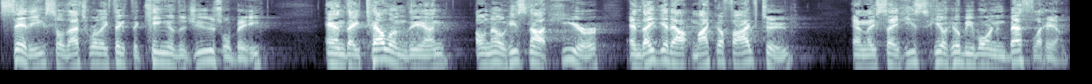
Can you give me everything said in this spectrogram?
city, so that's where they think the king of the Jews will be. And they tell him then, oh no, he's not here and they get out Micah 5 2, and they say he's, he'll, he'll be born in Bethlehem.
